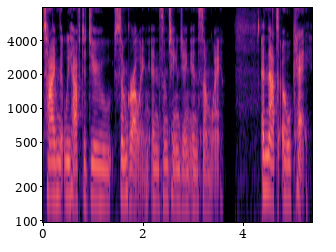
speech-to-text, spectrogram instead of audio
time that we have to do some growing and some changing in some way. And that's okay.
